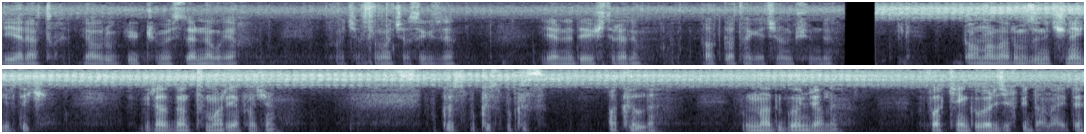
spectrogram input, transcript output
Diğer artık yavru büyük kümeslerine koyak. Paçası maçası güzel. Yerini değiştirelim. Alt kata geçelim şimdi. Danalarımızın içine girdik. Birazdan tımar yapacağım. Bu kız, bu kız, bu kız. Akıllı. Bunun adı Goncalı. Ufakken kıvırcık bir danaydı.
